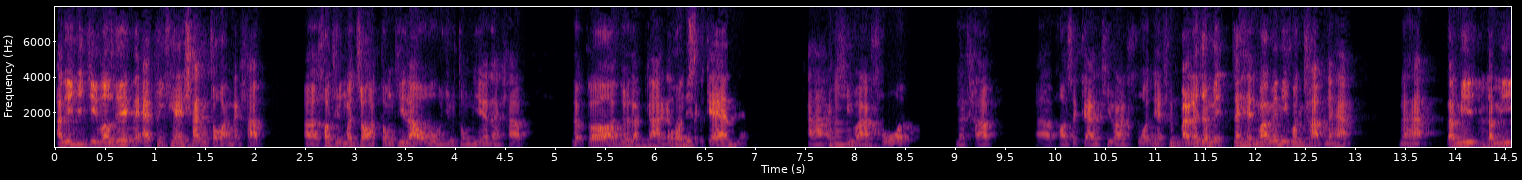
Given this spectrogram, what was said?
อันนี้จริงๆเราเรียกในแอปพลิเคชันก่อนนะครับเอ่อเขาถึงมาจอดตรงที่เราอยู่ตรงเนี้ยนะครับ แล้วก็อ๋อโดยหลักการก็อ๋อต้อนี่งสสแกแกนนเนี่ยอ่าอืม QR code นะครับอ่าพอสแกน QR code เนี่ยขึ้นไปก็จะไม่จะเห็นว่าไม่มีคนขับนะฮะนะฮะ แต่มีแต่มี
